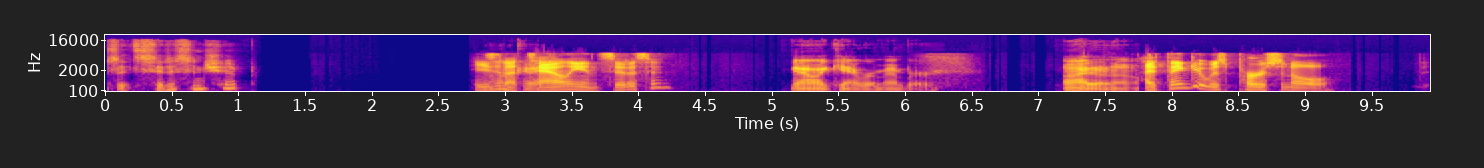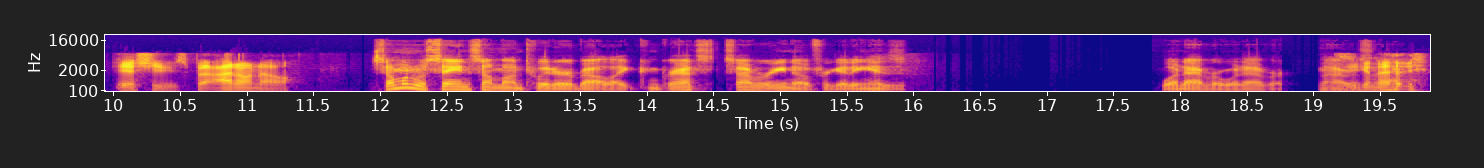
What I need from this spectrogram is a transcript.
was it citizenship? He's an Okay. Italian citizen? Now I can't remember. I don't know. I think it was personal issues, but I don't know. Someone was saying something on Twitter about like, congrats to Savarino for getting his whatever, whatever. Is he gonna? like,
